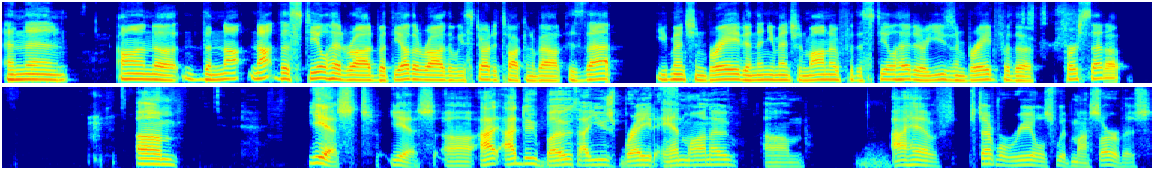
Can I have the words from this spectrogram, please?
And then on uh, the not not the steelhead rod, but the other rod that we started talking about, is that you mentioned braid and then you mentioned mono for the steelhead. Are you using braid for the first setup? Um, yes, yes. Uh, I, I do both. I use braid and mono. Um, I have several reels with my service,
